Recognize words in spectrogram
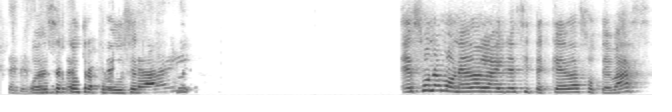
interesa. Puede ser contraproducente. Es una moneda al aire si te quedas o te vas,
